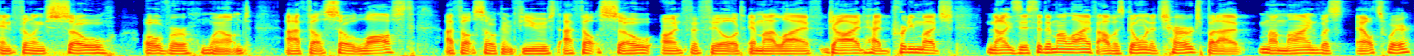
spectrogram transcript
and feeling so overwhelmed. I felt so lost. I felt so confused. I felt so unfulfilled in my life. God had pretty much not existed in my life. I was going to church, but I my mind was elsewhere.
